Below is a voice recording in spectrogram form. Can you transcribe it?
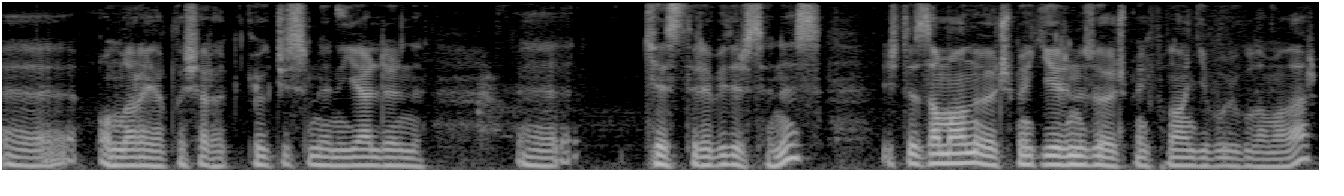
e, onlara yaklaşarak gök cisimlerinin yerlerini e, kestirebilirseniz işte zamanı ölçmek, yerinizi ölçmek falan gibi uygulamalar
